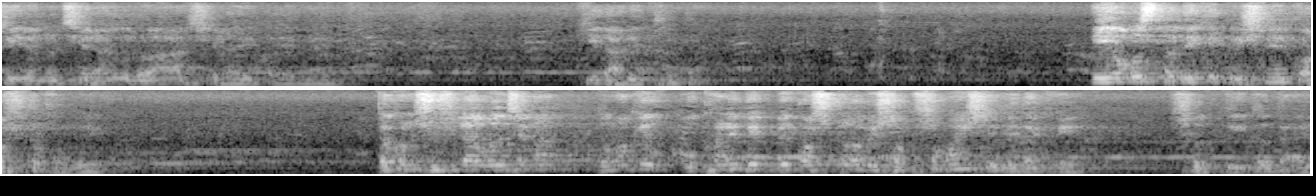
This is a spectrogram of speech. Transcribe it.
সেই জন্য ছেঁড়াগুলো আর সেলাই করে নেয় কি দারিদ্রতা। এই অবস্থা দেখে কৃষ্ণের কষ্ট হবে। তখন সুশীলা বলছে, না, তোমাকে ওখানে দেখবে কষ্ট হবে, সবসময় সে যে দেখে। সত্যি তো তাই।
